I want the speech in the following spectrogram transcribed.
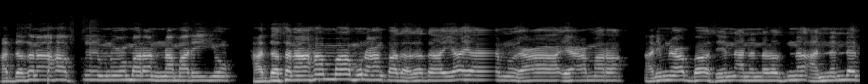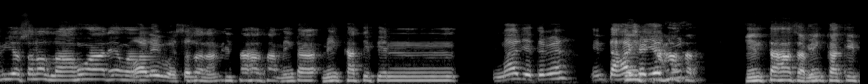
حدثنا حفص بن عمر النمري حدثنا همام عن قتادة يحيى بن يع- يعمر عن ابن عباس ان ان النبي صلى الله عليه. وسلم انتهى من كتف maal jettame intahasha jechuun انتهى من كتف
